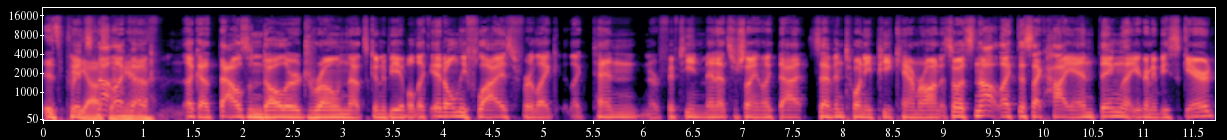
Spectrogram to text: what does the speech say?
It's pretty it's awesome. It's not like yeah. a like a thousand dollar drone that's going to be able like it only flies for like like 10 or 15 minutes or something like that 720p camera on it so it's not like this like high end thing that you're going to be scared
